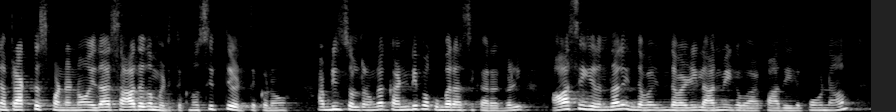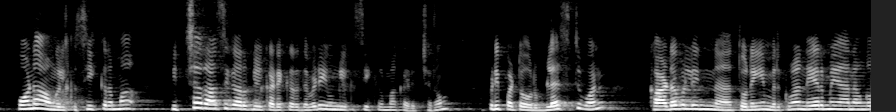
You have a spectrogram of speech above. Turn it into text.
நான் ப்ராக்டிஸ் பண்ணணும் ஏதாவது சாதகம் எடுத்துக்கணும் சித்து எடுத்துக்கணும் அப்படின்னு சொல்கிறவங்க கண்டிப்பாக கும்பராசிக்காரர்கள். ஆசை இருந்தால் இந்த வ- இந்த வழியில் ஆன்மீக பாதையில் போனால் போனால் அவங்களுக்கு சீக்கிரமாக மிச்ச ராசிக்காரர்கள் கிடைக்கிறத விட இவங்களுக்கு சீக்கிரமாக கிடைச்சிரும். அப்படிப்பட்ட ஒரு பிளஸ்ட் ஒன் கடவுளின் துணையும் இருக்கணும் நேர்மையானவங்க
